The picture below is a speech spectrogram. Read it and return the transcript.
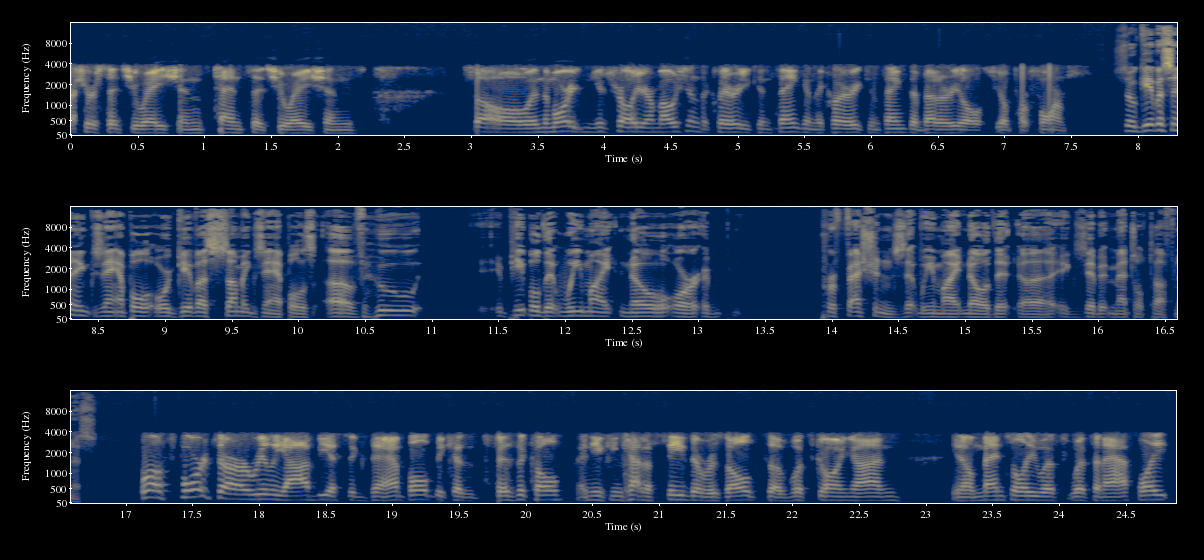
pressure situations, tense situations. So, and the more you can control your emotions, the clearer you can think, and the clearer you can think, the better you'll you'll perform. So, give us an example, or give us some examples of who people that we might know or professions that we might know that uh, exhibit mental toughness? Well, sports are a really obvious example because it's physical, and you can kind of see the results of what's going on, you know, mentally with with an athlete.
